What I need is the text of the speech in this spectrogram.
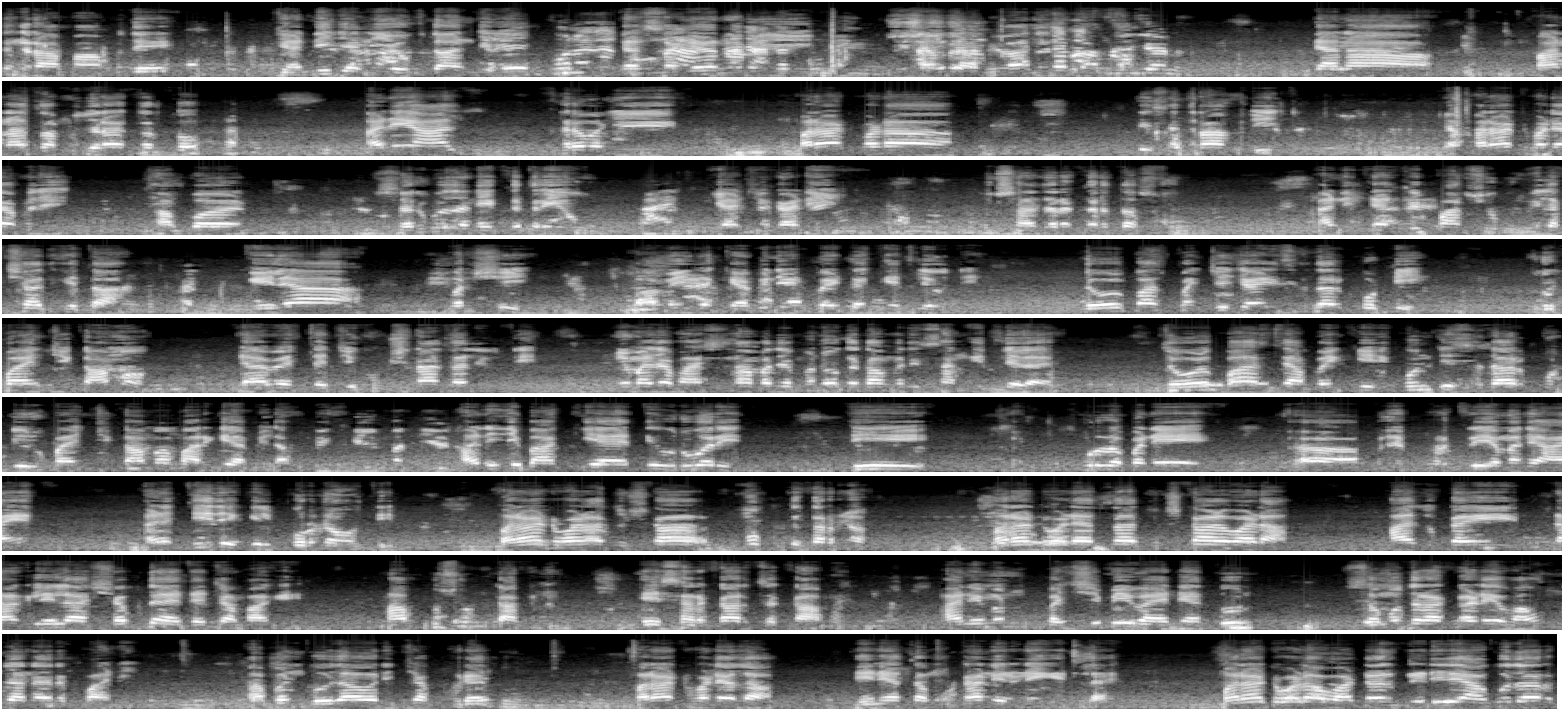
संग्रामामध्ये ज्यांनी ज्यांनी योगदान दिले त्या सगळ्यांना मी विनम्र अभिवादन करतो. त्यांना मानाचा मुजरा करतो. आणि आज खरं म्हणजे मराठवाडा ते संग्राम दिन या मराठवाड्यामध्ये आपण सर्वजण एकत्र येऊन या ठिकाणी साजरा करत असतो आणि त्याची पार्श्वभूमी लक्षात घेता गेल्या वर्षी आम्ही कॅबिनेट बैठक घेतली होती. जवळपास पंचेचाळीस हजार कोटी रुपयांची कामं त्यावेळेस त्याची घोषणा झाली होती. मी माझ्या भाषणामध्ये मनोगतामध्ये सांगितलेलं आहे. जवळपास त्यापैकी एकोणतीस हजार कोटी रुपयांची कामं मार्गी आम्ही लावली. आणि जी बाकी आहे ती उर्वरित ती पूर्णपणे प्रक्रियेमध्ये आहेत. आणि ती देखील पूर्ण होती मराठवाडा दुष्काळ मुक्त करणं मराठवाड्याचा दुष्काळवाडा हा जो काही लागलेला शब्द आहे त्याच्यामागे हा पुसून टाकणं हे सरकारचं काम आहे. आणि म्हणून पश्चिमी वाहिन्यातून समुद्राकडे वाहून जाणारं पाणी आपण गोदावरीच्या खोऱ्यातून मराठवाड्याला देण्याचा मोठा निर्णय घेतलाय. मराठवाडा वॉटर ग्रीड हे अगोदर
